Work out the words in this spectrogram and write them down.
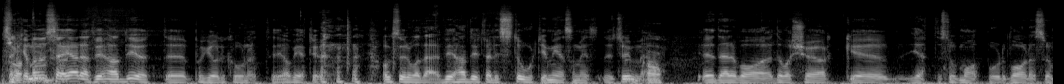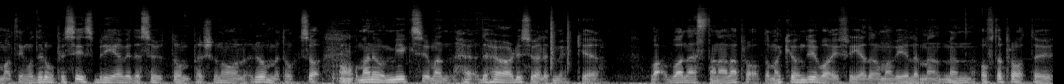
Sen Så kan man väl säga det att vi hade ju ett, eh, på Guldkornet, jag vet ju också hur det var där, vi hade ju ett väldigt stort gemensamhetsutrymme. Ja. Eh, Där det var, det var kök, eh, jättestort matbord, vardagsrum och allting. Och det låg precis bredvid dessutom personalrummet också. Ja. Och man umgicks ju, man, det hördes ju väldigt mycket vad, vad nästan alla pratade om. Man kunde ju vara i fred om man ville men, men ofta pratade ju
